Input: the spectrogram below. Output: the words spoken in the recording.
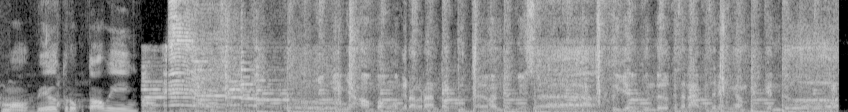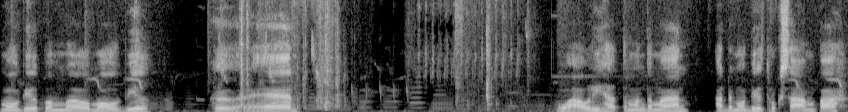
Mobil truk towing. Ompong menggerang rantau kutel mandem nyusah Tuyul gundul ke sana ke sini ngampek kendul Mobil pembawa mobil. Keren. Wow, lihat teman-teman. Ada mobil truk sampah.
